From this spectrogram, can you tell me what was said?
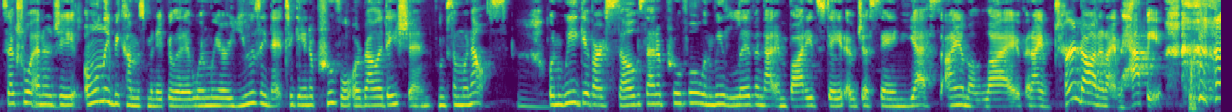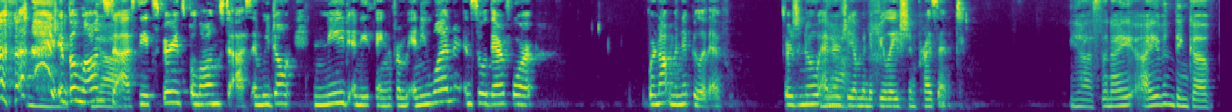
Sexual energy only becomes manipulative when we are using it to gain approval or validation from someone else. Mm. When we give ourselves that approval, when we live in that embodied state of just saying, Yes, I am alive and I am turned on and I'm happy, mm. it belongs yeah. to us. The experience belongs to us and we don't need anything from anyone. And so, therefore, we're not manipulative. There's no energy yeah. of manipulation present. Yes. And I, I even think of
